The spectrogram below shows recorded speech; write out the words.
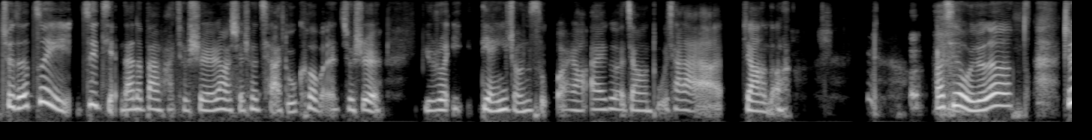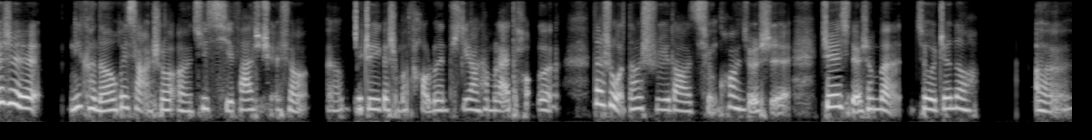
觉得最最简单的办法就是让学生起来读课文，就是比如说一点一整组，然后挨个这样读下来啊，这样的。而且我觉得，就是你可能会想说，嗯，去启发学生。嗯，布置一个什么讨论题，让他们来讨论。但是我当时遇到的情况就是，这些学生们就真的，嗯，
